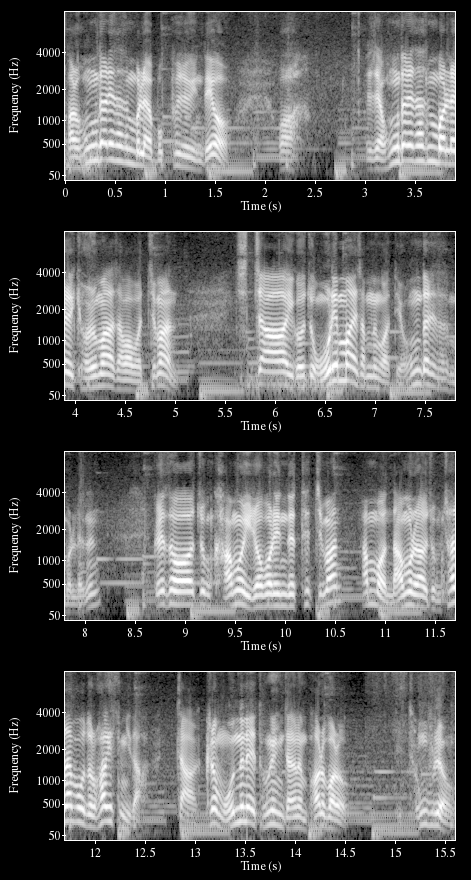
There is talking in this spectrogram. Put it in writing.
바로 홍다리 사슴벌레가 목표적인데요. 와 제가 홍다리 사슴벌레를 겨울마다 잡아봤지만 진짜 이거 좀 오랜만에 잡는 것 같아요 홍다리 사슴벌레는. 그래서 좀 감을 잃어버린 듯 했지만 한번 나무를 좀 찾아보도록 하겠습니다. 자 그럼 오늘의 동행자는 바로바로 이 정부령.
